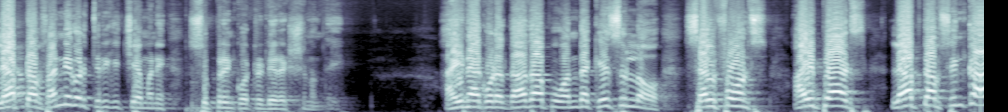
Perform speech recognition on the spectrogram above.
ల్యాప్టాప్స్ అన్నీ కూడా తిరిగి ఇచ్చేయమని సుప్రీంకోర్టు డైరెక్షన్ ఉంది. అయినా కూడా దాదాపు వంద కేసుల్లో సెల్ ఫోన్స్ ఐప్యాడ్స్ ల్యాప్టాప్స్ ఇంకా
